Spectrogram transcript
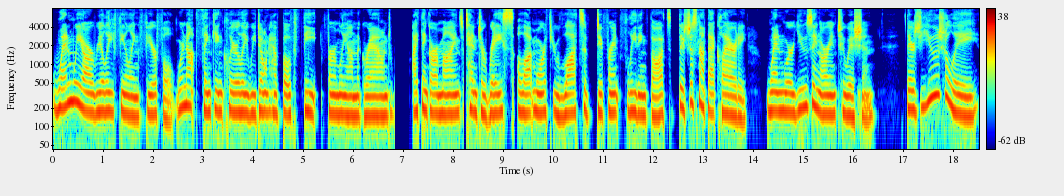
when we are really feeling fearful, we're not thinking clearly. We don't have both feet firmly on the ground. I think our minds tend to race a lot more through lots of different fleeting thoughts. There's just not that clarity. When we're using our intuition, there's usually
